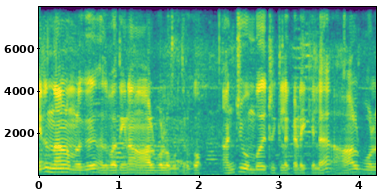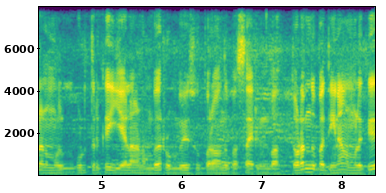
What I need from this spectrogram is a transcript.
இருந்தாலும் நம்மளுக்கு அது பார்த்திங்கன்னா ஆல் போலில் கொடுத்துருக்கோம். அஞ்சு ஒம்பது ட்ரிக்கில் கிடைக்கல. ஆல் போலில் நம்மளுக்கு கொடுத்துருக்க ஏழாம் நம்பர் ரொம்பவே சூப்பராக வந்து பாஸ் ஆகிருக்குன்பா தொடர்ந்து பார்த்திங்கன்னா நம்மளுக்கு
